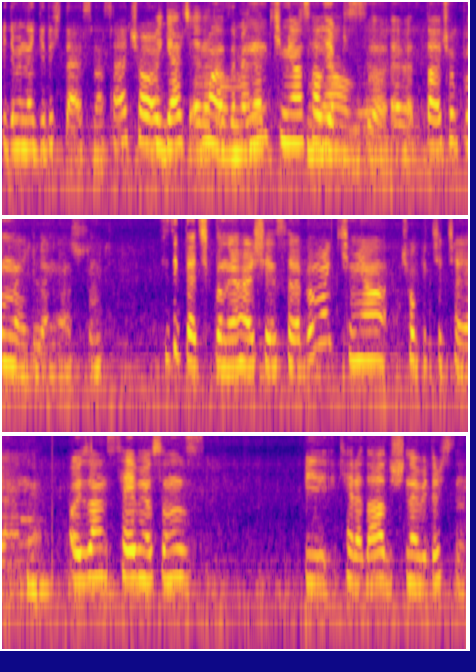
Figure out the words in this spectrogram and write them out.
bilimine giriş dersi mesela çoğu gerçi evet malzemenin kimyasal kimya yapısı. oluyor. Evet daha çok bununla ilgileniyorsun. Fizikle açıklanıyor her şeyin sebebi ama kimya çok iç içe yani. O yüzden sevmiyorsanız bir kere daha düşünebilirsiniz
